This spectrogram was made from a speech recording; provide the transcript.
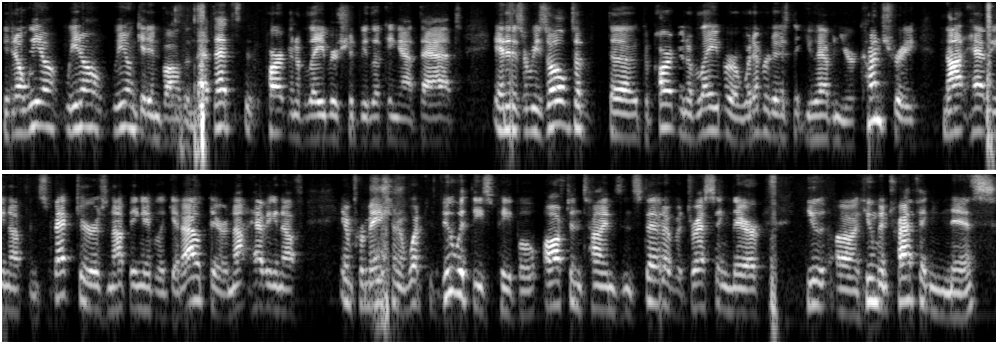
You know, we don't we don't we don't get involved in that. That's the Department of Labor should be looking at that. And as a result of the Department of Labor or whatever it is that you have in your country, not having enough inspectors, not being able to get out there, not having enough information on what to do with these people, oftentimes instead of addressing their uh, human traffickingness,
